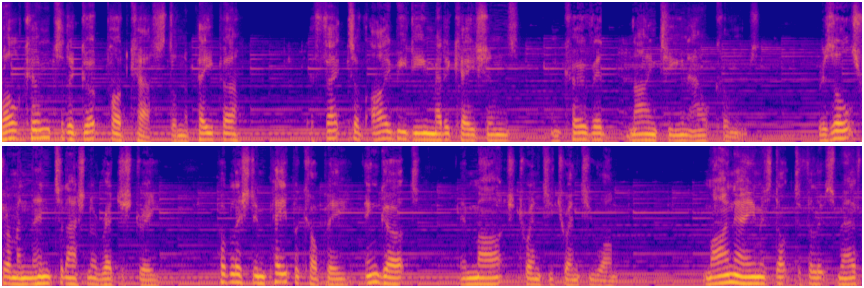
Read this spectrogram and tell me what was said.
Welcome to the Gut Podcast on the paper Effect of IBD Medications on COVID 19 Outcomes. Results from an international registry published in paper copy in Gut in March 2021. My name is Dr. Philip Smith,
